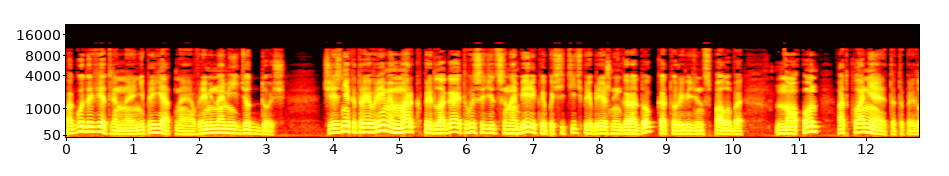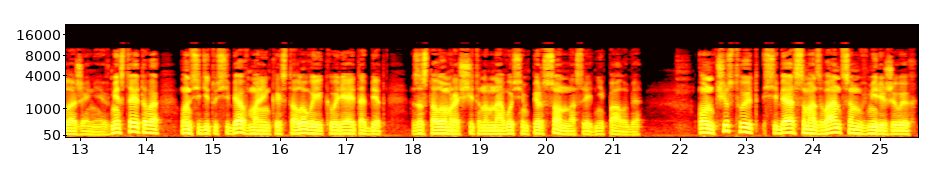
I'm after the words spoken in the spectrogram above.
погода ветреная, неприятная, временами идет дождь. Через некоторое время Марк предлагает высадиться на берег и посетить прибрежный городок, который виден с палубы, но он отклоняет это предложение. Вместо этого он сидит у себя в маленькой столовой и ковыряет обед за столом, рассчитанным на восемь персон на средней палубе. Он чувствует себя самозванцем в мире живых,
